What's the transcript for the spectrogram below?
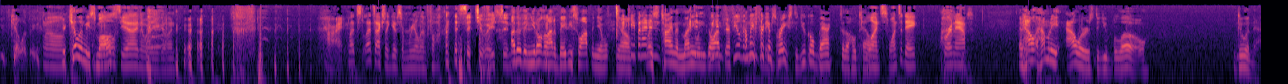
you're killing me. Oh, You're killing me, Smalls. Yeah, I know where you're going. All right, let's let's actually give some real info on this situation. Other than you don't know how to baby swap and you you know Okay, but I waste didn't- time and money when you didn't- go we out didn't there. feel the How many need to baby freaking swap. breaks did you go back to the hotel? once, once a day for a nap. And how how many hours did you blow doing that?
